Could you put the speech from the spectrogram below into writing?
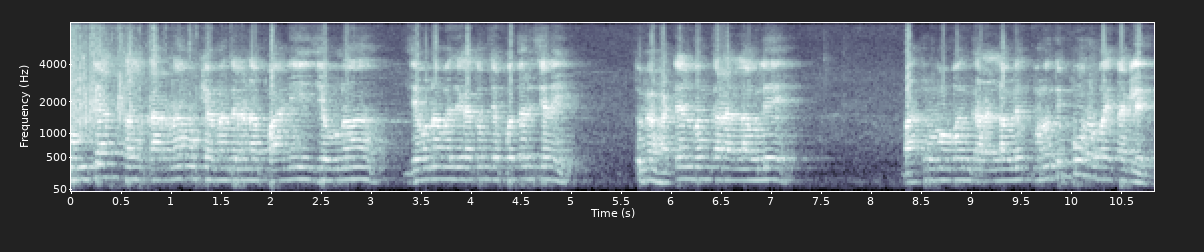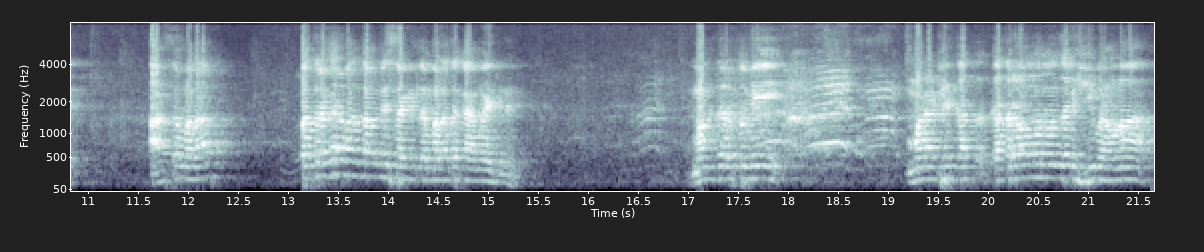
तुमच्या सरकारनं मुख्यमंत्र्यांना पाणी जेवण जेवण म्हणजे का तुमच्या पदरचे नाही. तुम्ही हॉटेल बंद करायला लावले बाथरूम बंद करायला लावलेत म्हणून ते पोरं वैतागलेत. असं मला पत्रकार बांधवांनी सांगितलं मला तर काय माहीत नाही. मग जर तुम्ही मराठी कत- म्हणून जर ही भावना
